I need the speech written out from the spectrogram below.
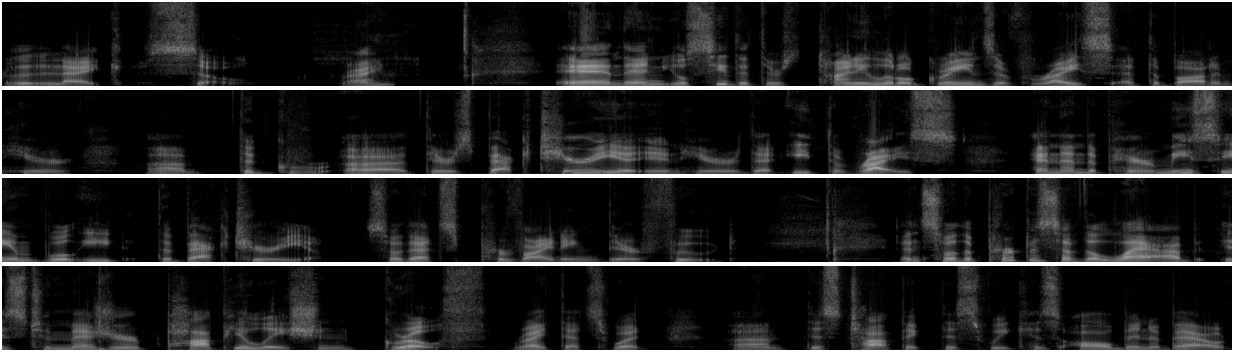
Like so, right? And then you'll see that there's tiny little grains of rice at the bottom here. Um, the uh, There's bacteria in here that eat the rice, and then the paramecium will eat the bacteria. So that's providing their food. And so the purpose of the lab is to measure population growth, right? That's what um, this topic this week has all been about,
